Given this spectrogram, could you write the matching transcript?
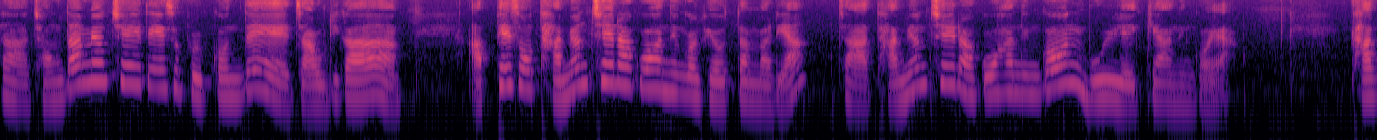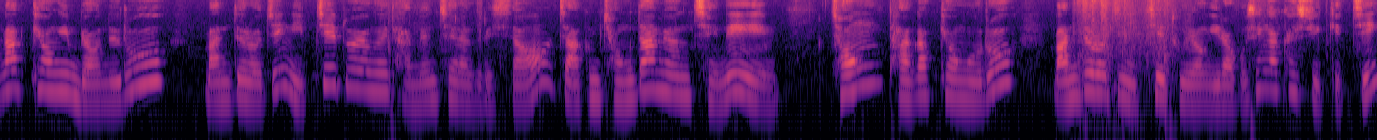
자, 정다면체에 대해서 볼 건데, 자, 우리가 앞에서 다면체라고 하는 걸 배웠단 말이야. 자, 다면체라고 하는 건 뭘 얘기하는 거야? 다각형인 면으로 만들어진 입체 도형을 다면체라 그랬어. 자, 그럼 정다면체는 정다각형으로 만들어진 입체 도형이라고 생각할 수 있겠지?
